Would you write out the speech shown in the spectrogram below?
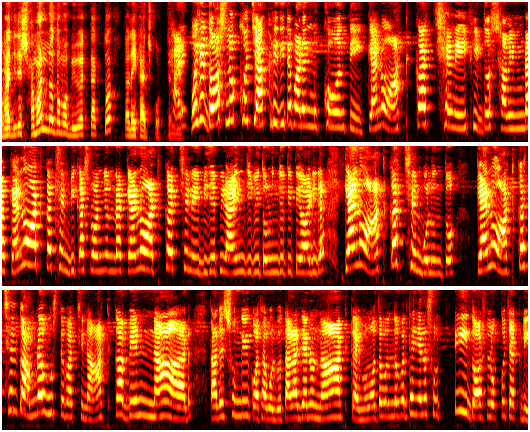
ওনার যদি সামান্যতম বিবেক থাকতো তাহলে এই কাজ করতেন বলছি দশ লক্ষ চাকরি দিতে পারেন মুখ্যমন্ত্রী কেন আটকাচ্ছেন এই ফিরদোস শামীমরা কেন আটকাচ্ছেন বিকাশ রঞ্জনরা? কেন আটকাচ্ছেন এই বিজেপির আইনজীবী তরুণজ্যোতি তেওয়ারিরা? কেন আটকাচ্ছেন বলুন তো? কেন আটকাচ্ছেন তো আমরাও বুঝতে পারছি না। আটকাবেন না আর তাদের সঙ্গেই কথা বলব। তারা যেন না আটকায়। মমতা বন্দ্যোপাধ্যায় যেন সত্যিই দশ লক্ষ চাকরি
